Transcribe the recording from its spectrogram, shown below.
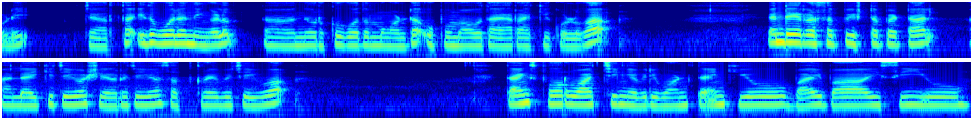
കൂടി ചേർത്ത് ഇതുപോലെ നിങ്ങളും നുറുക്ക് ഗോതമ്പ് കൊണ്ട് ഉപ്പുമാവ് തയ്യാറാക്കിക്കൊള്ളുക. എന്റെ ഈ റെസിപ്പി ഇഷ്ടപ്പെട്ടാൽ ലൈക്ക് ചെയ്യുക ഷെയർ ചെയ്യുക സബ്സ്ക്രൈബ് ചെയ്യുക. Thanks for watching everyone. Thank you. Bye bye. See you.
